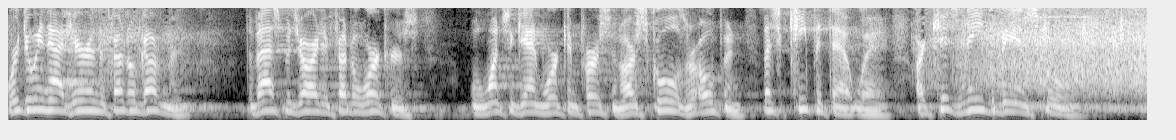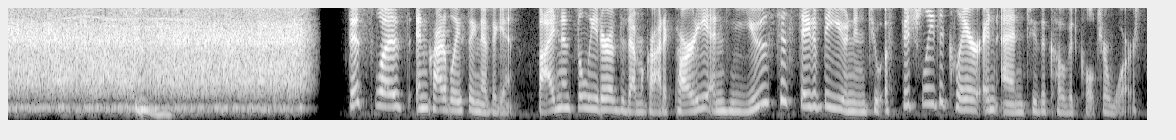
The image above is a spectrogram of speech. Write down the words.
We're doing that here in the federal government. The vast majority of federal workers will once again work in person. Our schools are open. Let's keep it that way. Our kids need to be in school. this was incredibly significant. Biden is the leader of the Democratic Party, and he used his State of the Union to officially declare an end to the COVID culture wars.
